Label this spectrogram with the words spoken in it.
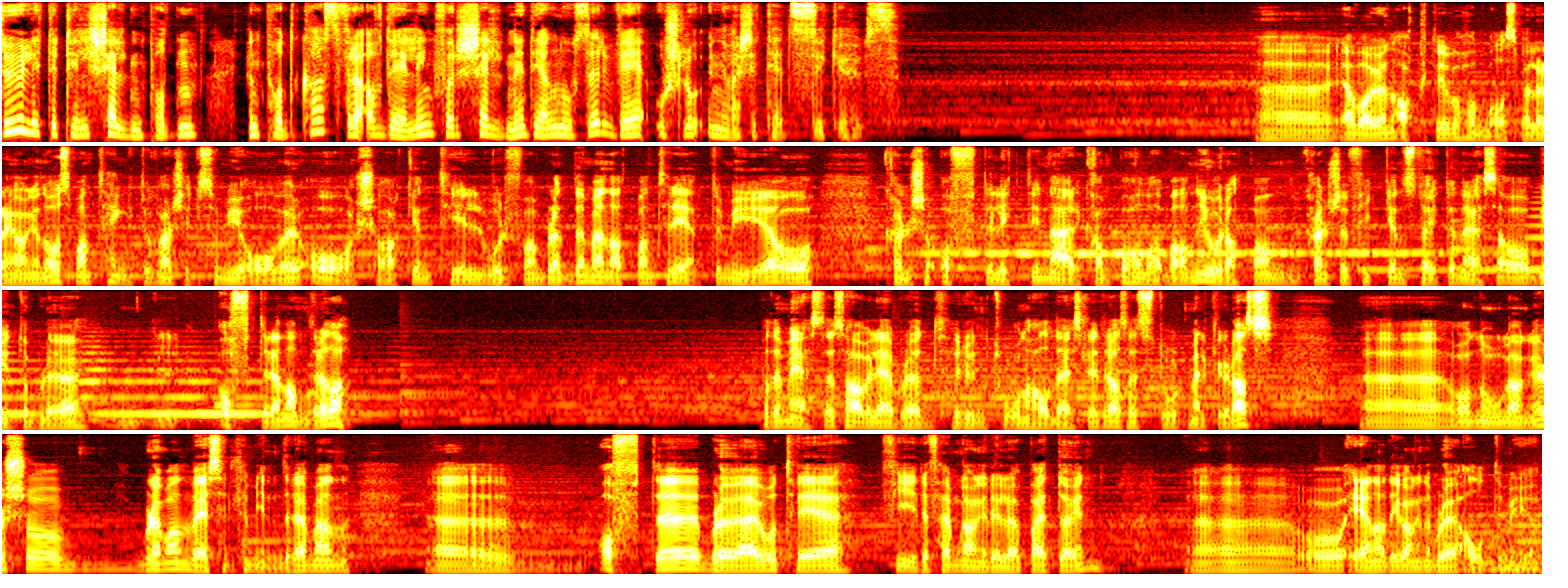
Du lytter til Sjeldenpodden, en podkast fra Avdeling for sjeldne diagnoser ved Oslo universitetssykehus. Eh, Jeg var jo en aktiv håndballspiller den gangen òg, så man tenkte jo kanskje ikke så mye over årsaken til hvorfor man blødde, men at man trente mye og kanskje ofte litt i nærkamp på håndballbanen gjorde at man kanskje fikk en støyt i nesa og begynte å blø oftere enn andre, da. På det meste så har vel jeg blødd rundt 2,5 dl, altså et stort melkeglass. Uh, og noen ganger så ble man vesentlig mindre, men uh, ofte blør jeg jo tre, fire, fem ganger i løpet av et døgn. Uh, og en av de gangene blør jeg alltid mye.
